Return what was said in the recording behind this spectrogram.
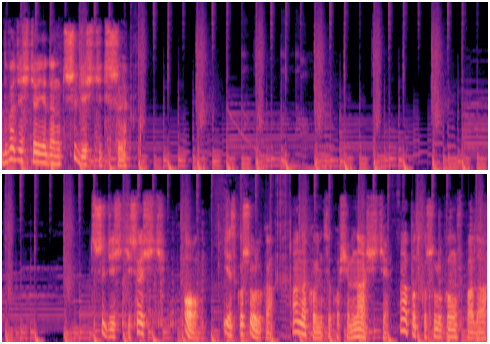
21, 33, trzydzieści sześć. O, jest koszulka, a na końcu osiemnaście. A pod koszulką wpada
